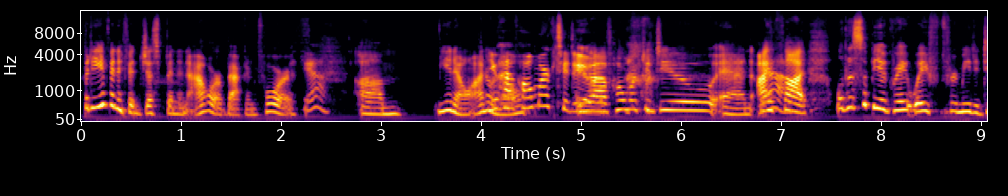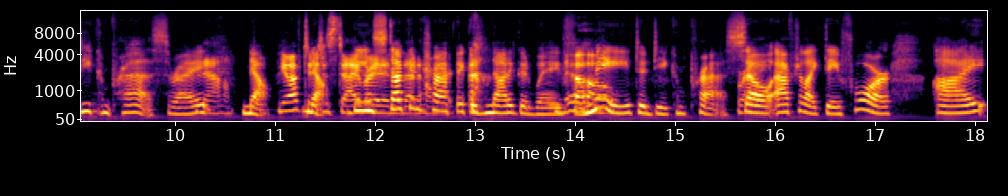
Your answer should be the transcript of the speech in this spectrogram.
But even if it just been an hour back and forth, yeah, um, you know, I don't you know. have homework to do. You have homework to do, and I thought, well, this would be a great way for me to decompress, right? No, No, you have to no, just dive being right stuck in that traffic is not a good way No. for me to decompress. So after like day four, I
